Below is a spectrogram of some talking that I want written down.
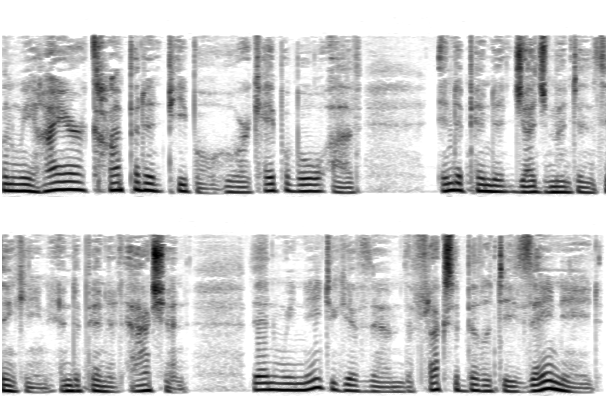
When we hire competent people who are capable of independent judgment and thinking, independent action, then we need to give them the flexibility they need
